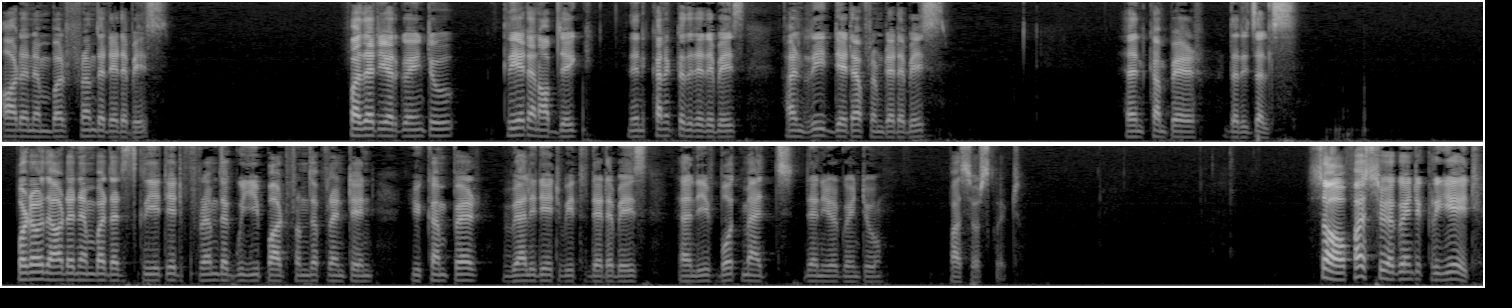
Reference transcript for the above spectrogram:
order number from the database. For that you are going to create an object then connect to the database and read data from database and compare the results. Whatever the order number that's created from the GUI part from the front end, you compare, validate with database and if both match then you're going to pass your script. So first we are going to create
